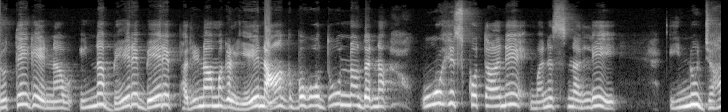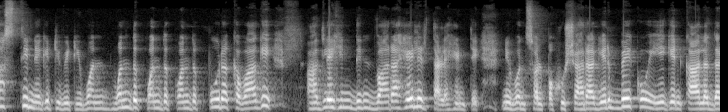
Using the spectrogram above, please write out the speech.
ಜೊತೆಗೆ ನಾವು ಇನ್ನೂ ಬೇರೆ ಬೇರೆ ಪರಿಣಾಮಗಳು ಏನಾಗಬಹುದು ಅನ್ನೋದನ್ನ ಊಹಿಸ್ಕೊತಾನೆ ಮನಸ್ಸಿನಲ್ಲಿ ಇನ್ನೂ ಜಾಸ್ತಿ ನೆಗೆಟಿವಿಟಿ ಒಂದು ಒಂದಕ್ಕೆ ಒಂದಕ್ಕೆ ಒಂದಕ್ಕೆ ಪೂರಕವಾಗಿ ಆಗಲೇ ಹಿಂದಿನ ವಾರ ಹೇಳಿರ್ತಾಳೆ ಹೆಂಡತಿ, ನೀವೊಂದು ಸ್ವಲ್ಪ ಹುಷಾರಾಗಿರಬೇಕು, ಈಗಿನ ಕಾಲದ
